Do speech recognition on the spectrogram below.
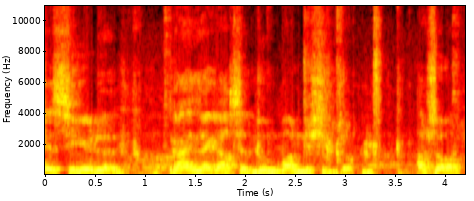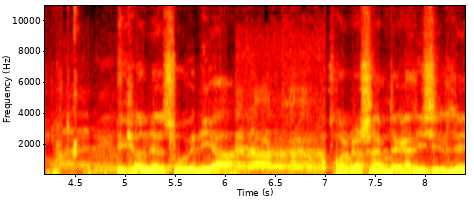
এই সিগারেটের গায়ে লেখা আছে, ধূমপান নিষিদ্ধ। আসল এখানে ছবি দিয়া সরকার সাহেব দেখা দিছে যে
